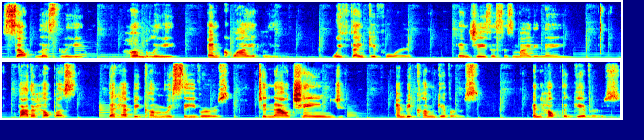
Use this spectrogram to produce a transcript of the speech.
selflessly, humbly, and quietly. We thank you for it in Jesus' mighty name. Father, help us that have become receivers to now change and become givers and help the givers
